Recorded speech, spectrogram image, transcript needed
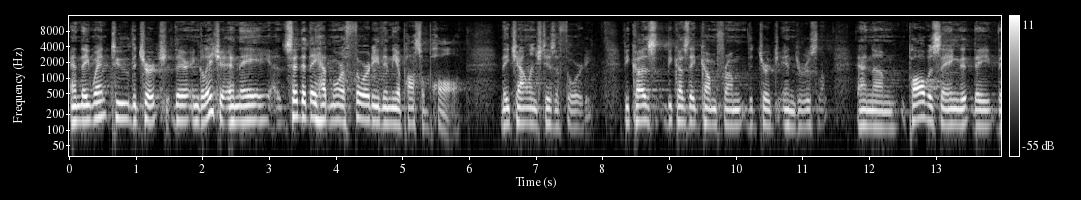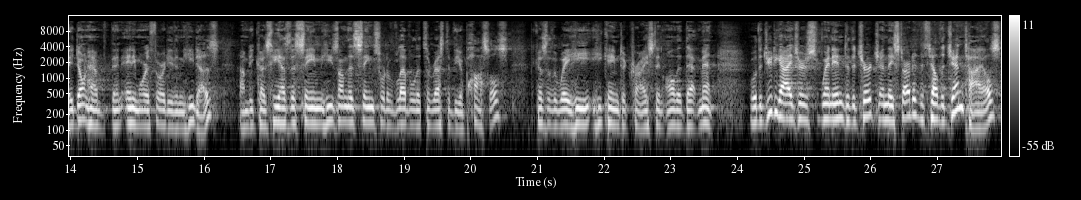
and they went to the church there in Galatia and they said that they had more authority than the Apostle Paul. They challenged his authority because, because they'd come from the church in Jerusalem. And um, Paul was saying that they, they don't have any more authority than he does um, because he has the same, he's on the same sort of level as the rest of the apostles because of the way he, he came to Christ and all that that meant. Well, the Judaizers went into the church and they started to tell the Gentiles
